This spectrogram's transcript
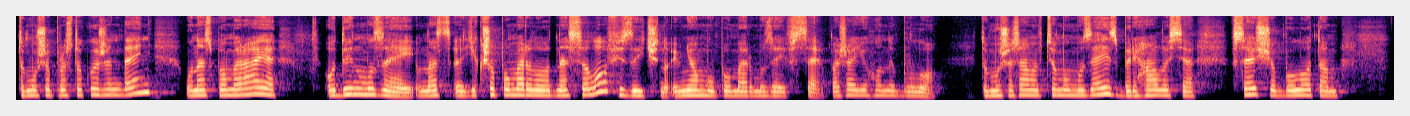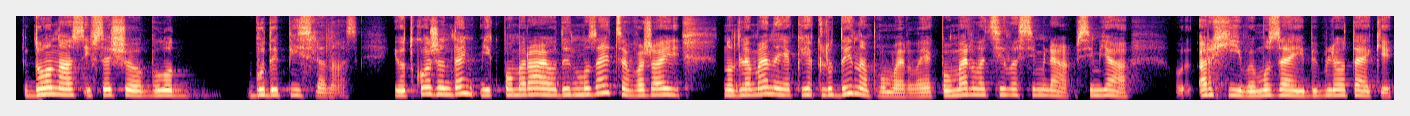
Тому що просто кожен день у нас помирає один музей. У нас, е, якщо померло одне село фізично, і в ньому помер музей, все, вважаю, його не було. Тому що саме в цьому музеї зберігалося все, що було там до нас, і все, що було буде після нас. І от кожен день, як помирає один музей, це вважає ну, для мене, як як людина померла, як померла ціла сім'я, сім'я, архіви, музеї, бібліотеки.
